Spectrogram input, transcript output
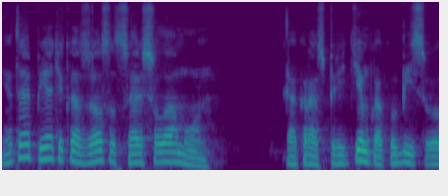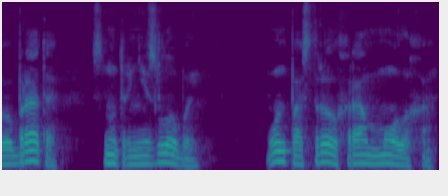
Это опять оказался царь Соломон. Как раз перед тем, как убить своего брата с внутренней злобой, он построил храм Молоха.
